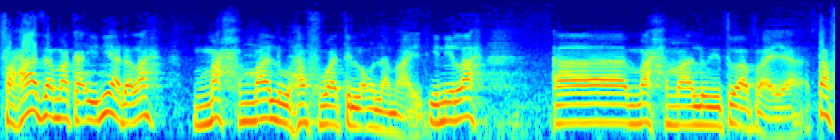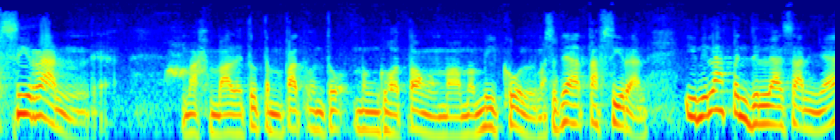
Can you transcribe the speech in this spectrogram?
fahada maka ini adalah mahmalu hafwatil ulamai. Inilah uh, mahmalu itu apa ya? Tafsiran. Ya. Mahmal itu tempat untuk menggotong, memikul. Maksudnya tafsiran. Inilah penjelasannya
